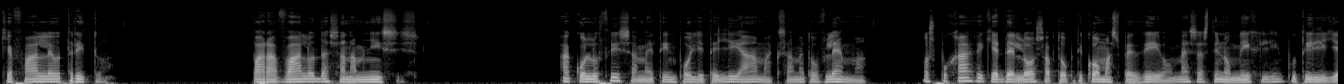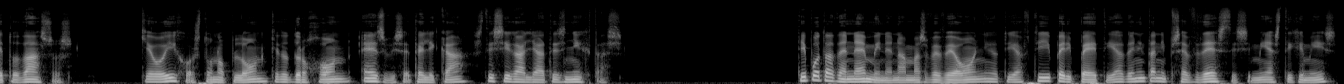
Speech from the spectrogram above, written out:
Κεφάλαιο τρίτο. Παραβάλλοντας αναμνήσεις. Ακολουθήσαμε την πολυτελή άμαξα με το βλέμμα, ώσπου χάθηκε εντελώς από το οπτικό μας πεδίο μέσα στην ομίχλη που τύλιγε το δάσος. Και ο ήχος των οπλών και των τροχών έσβησε τελικά στη σιγαλιά της νύχτας. Τίποτα δεν έμεινε να μας βεβαιώνει ότι αυτή η περιπέτεια δεν ήταν η ψευδέστηση μιας στιγμής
